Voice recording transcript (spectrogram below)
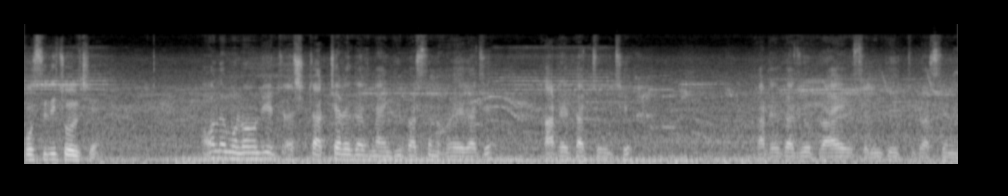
প্রস্তুতি চলছে? আমাদের মোটামুটি স্ট্রাকচারের কাজ নাইনটি পার্সেন্ট হয়ে গেছে কাঠের কাজ চলছে। কাঠের কাজও প্রায় সেভেন্টি এইটটি পার্সেন্ট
